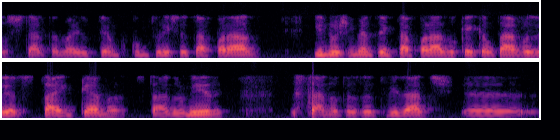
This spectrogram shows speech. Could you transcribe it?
registrar também o tempo que o motorista está parado e nos momentos em que está parado, o que é que ele está a fazer? Se está em cama, se está a dormir, se está noutras atividades, uh,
